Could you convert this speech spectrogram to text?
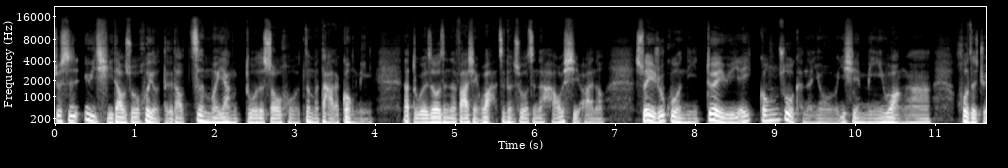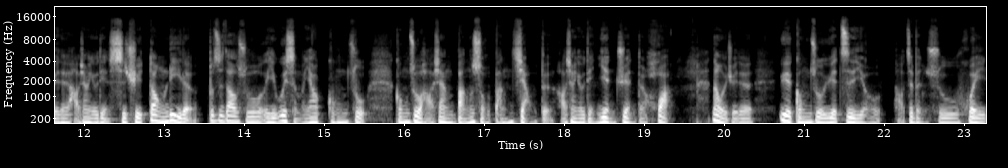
就是预期到说会有得到这么样多的收获，这么大的共鸣。那读了之后，真的发现哇，这本书我真的好喜欢哦。所以，如果你对于诶工作可能有一些迷惘啊，或者觉得好像有点失去动力了，不知道说诶为什么要工作，工作好像绑手绑脚的，好像有点厌倦的话，那我觉得。越工作越自由，好，这本书会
